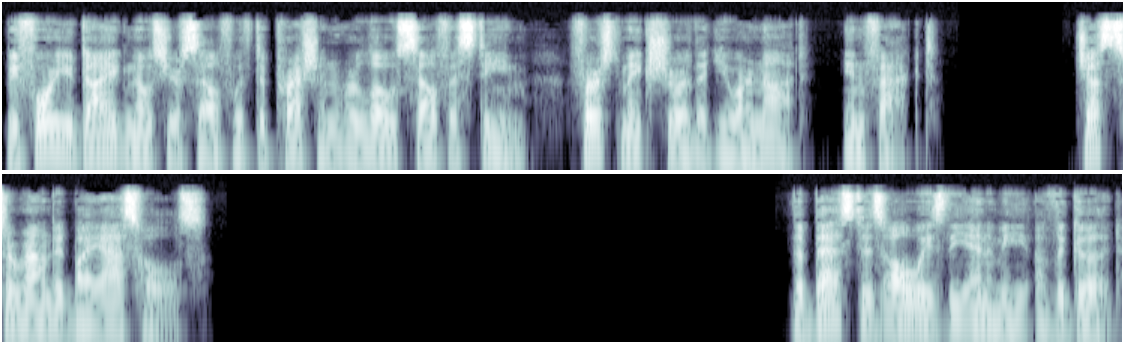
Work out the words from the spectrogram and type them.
Before you diagnose yourself with depression or low self-esteem, first make sure that you are not, in fact. Just surrounded by assholes. The best is always the enemy of the good.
